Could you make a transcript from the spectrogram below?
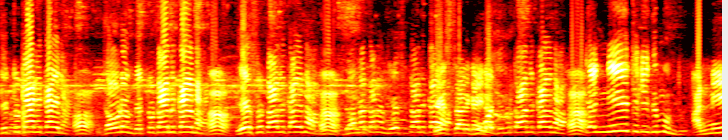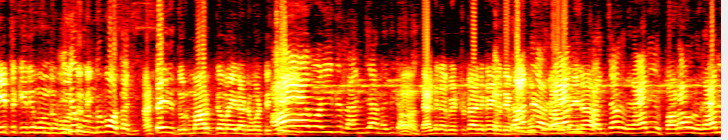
తిట్టుటానికైనా. గౌడం పెట్టుటానికైనా. వేసుటానికైనా. దొంగతనం వేసుటానికైనా తినటానికైనా. అన్నిటికి ఇది ముందు? అన్నిటికి ఇది ముందు ముందు పోతుంది. అంటే ఇది దుర్మార్గమైనటువంటి ఇది లంజ కాదు. దండగా పెట్టుటానికైనా దాంట్లో కానీ కొట్టడానికైనా పంచాయతీలు కానీ పడవలు కానీ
